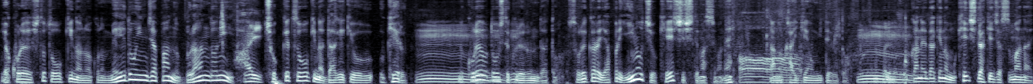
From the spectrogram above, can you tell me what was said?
いやこれ一つ大きいのはこのメイドインジャパンのブランドに直結大きな打撃を受ける、はい、これをどうしてくれるんだと。それからやっぱり命を軽視してますよね。あの会見を見てると。やっぱりお金だけのもケチだけじゃ済まない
